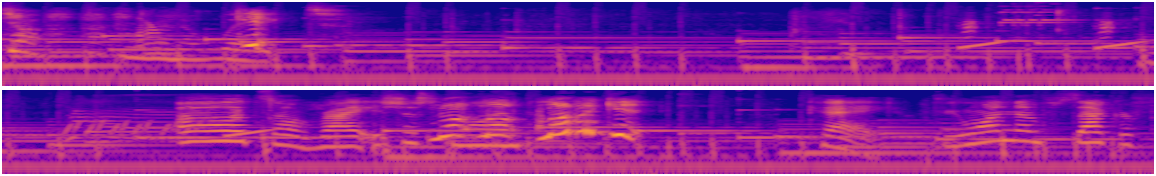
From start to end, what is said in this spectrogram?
Da. I'm gonna wait. Oh, it's alright. It's just No, one. no, let me get. Okay, if you want to sacrifice.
